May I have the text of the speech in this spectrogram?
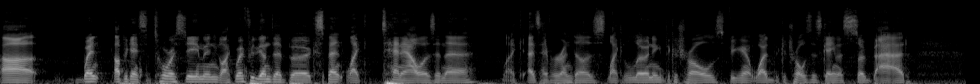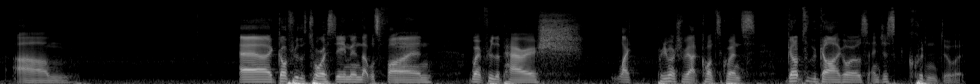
Uh, went up against the Taurus Demon, like went through the Undead Burg, spent like 10 hours in there, like as everyone does, like learning the controls, figuring out why the controls of this game are so bad. Um, uh, got through the Taurus Demon, that was fine. Went through the parish, like pretty much without consequence. Got up to the gargoyles and just couldn't do it.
